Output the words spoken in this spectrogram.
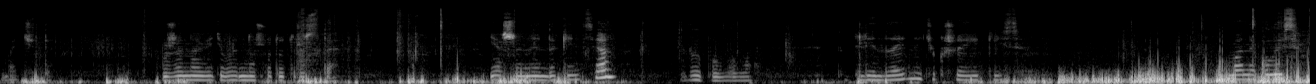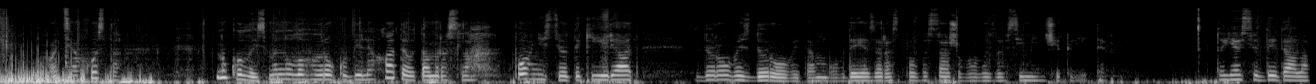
Бачите? Вже навіть видно, що тут росте. Я ще не до кінця виполола. Тут лінейничок ще якийсь. У мене колись оця хоста, ну колись, минулого року біля хати отам росла повністю отакий ряд здоровий-здоровий там був, де я зараз повисаджувала зовсім інші квіти. То я сюди дала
